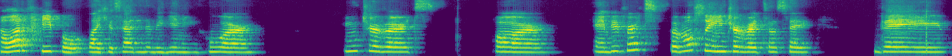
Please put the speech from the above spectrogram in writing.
a lot of people, like you said in the beginning, who are introverts or ambiverts, but mostly introverts, I'll say, they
